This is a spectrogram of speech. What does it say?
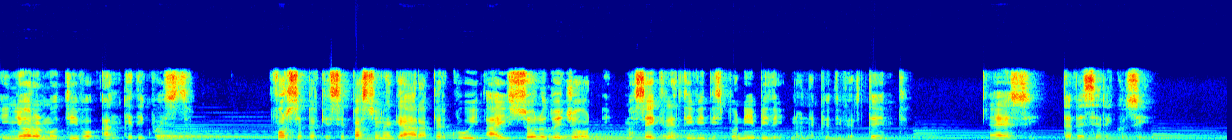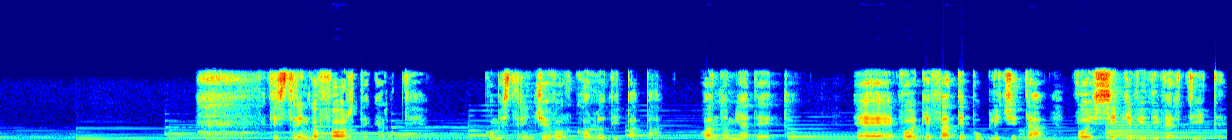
Ignoro il motivo anche di questo. Forse perché se passi una gara per cui hai solo due giorni, ma sei creativi disponibili, non è più divertente. Eh sì, deve essere così. Ti stringo forte, caro Teo, come stringevo il collo di papà quando mi ha detto Eh, voi che fate pubblicità, voi sì che vi divertite.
